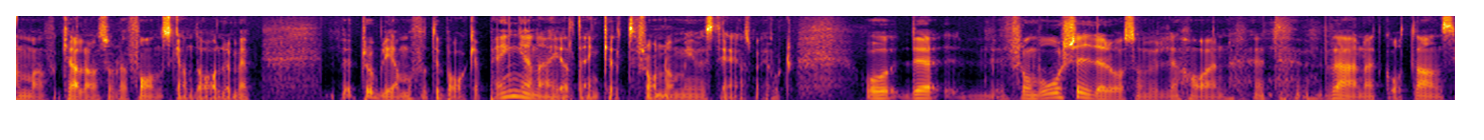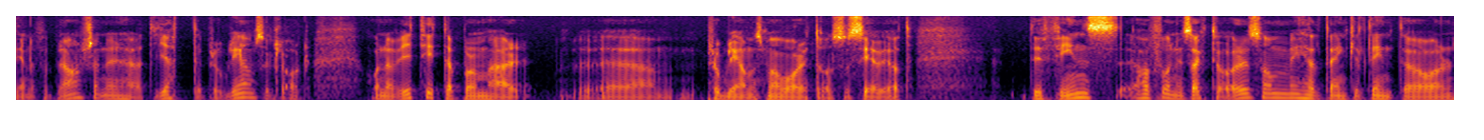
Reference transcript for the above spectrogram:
man får kalla dem sådana fondskandaler, med problem att få tillbaka pengarna helt enkelt från de investeringar som har gjort. Och det, från vår sida då som vill ha en, ett, värna ett gott anseende för branschen är det här ett jätteproblem såklart. Och när vi tittar på de här eh, problemen som har varit då så ser vi att det finns, har funnits aktörer som helt enkelt inte har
